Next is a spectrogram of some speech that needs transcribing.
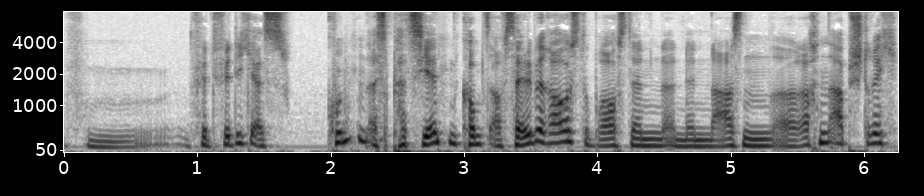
vom, für, für dich als Kunden, als Patienten kommt es auf selbe raus. Du brauchst einen, einen Nasenrachenabstrich,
